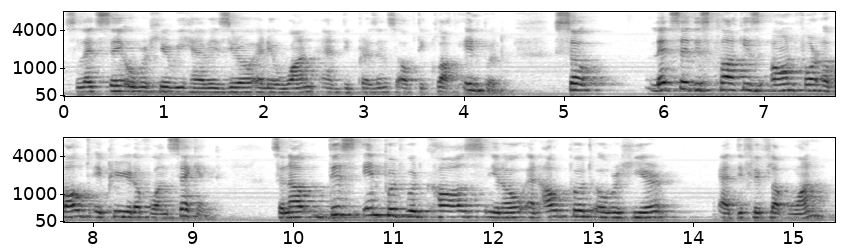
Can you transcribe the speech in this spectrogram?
So let's say over here we have a 0 and a 1 at the presence of the clock input. So let's say this clock is on for about a period of one second. So now this input would cause, you know, an output over here at the flip-flop 1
